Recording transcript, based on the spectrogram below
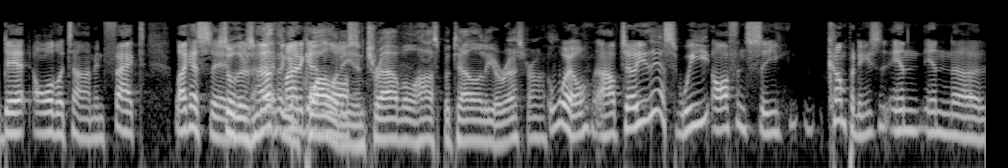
debt all the time. In fact, like I said, So there's nothing of quality in travel, hospitality, or restaurants. Well, I'll tell you this: we often see companies in in uh,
